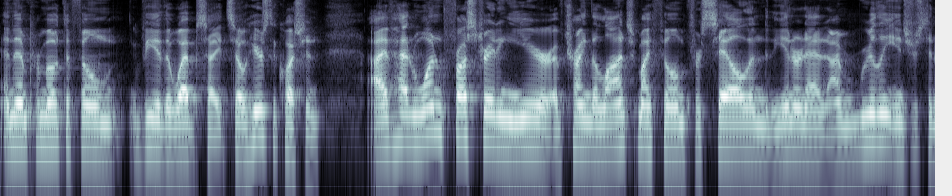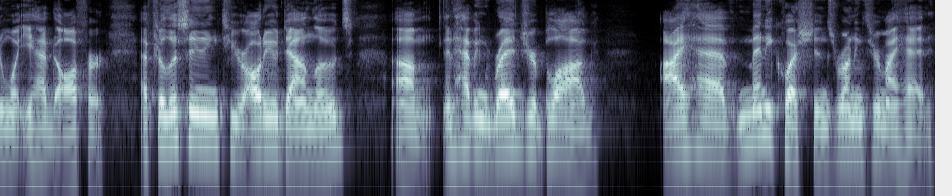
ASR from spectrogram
and then promote the film via the website. So here's the question. I've had one frustrating year of trying to launch my film for sale into the internet, and I'm really interested in what you have to offer. After listening to your audio downloads um, and having read your blog, I have many questions running through my head.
